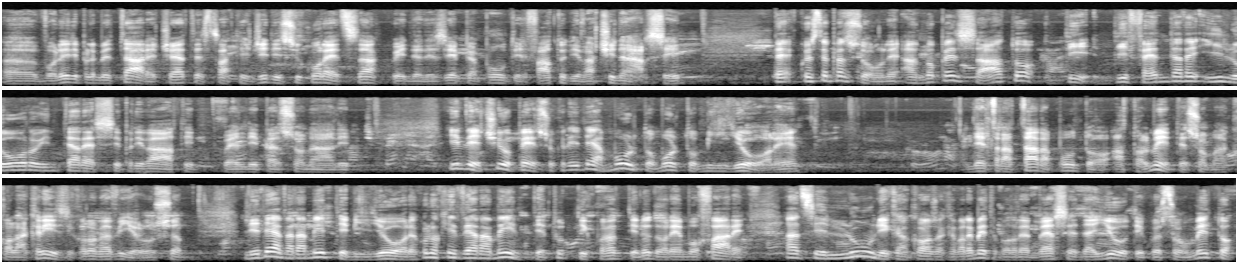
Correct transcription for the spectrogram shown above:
eh, voler implementare certe strategie di sicurezza, quindi ad esempio appunto il fatto di vaccinarsi, Beh, queste persone hanno pensato di difendere i loro interessi privati, quelli personali. Invece io penso che l'idea molto molto migliore nel trattare appunto attualmente insomma con la crisi coronavirus, l'idea veramente migliore, quello che veramente tutti quanti noi dovremmo fare, anzi l'unica cosa che veramente potrebbe essere d'aiuto in questo momento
